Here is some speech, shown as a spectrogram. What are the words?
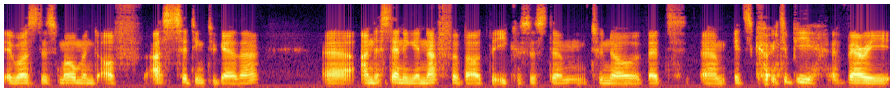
it was this moment of us sitting together, uh, understanding enough about the ecosystem to know that um, it's going to be a very,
